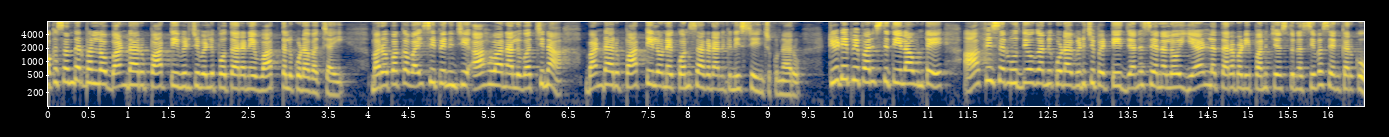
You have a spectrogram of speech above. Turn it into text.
ఒక సందర్భంలో బండారు పార్టీ విడిచి వెళ్ళిపోతారనే వార్తలు కూడా వచ్చాయి. మరోపక్క వైసీపీ నుంచి ఆహ్వానాలు వచ్చినా బండారు పార్టీలోనే కొనసాగడానికి నిశ్చయించుకున్నారు. టీడీపీ పరిస్థితి ఇలా ఉంటే ఆఫీసర్ ఉద్యోగాన్ని కూడా విడిచిపెట్టి జనసేనలో ఏళ్ళ తరబడి పనిచేస్తున్న శివశంకర్కు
